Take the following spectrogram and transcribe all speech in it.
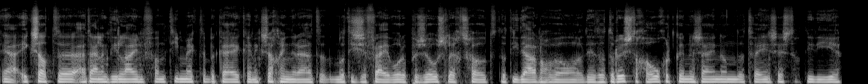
ja ik zat uh, uiteindelijk die line van Team Mac te bekijken. En ik zag inderdaad, omdat hij zijn vrije worpen zo slecht schoot, dat hij daar nog wel, dit had rustig hoger kunnen zijn dan de 62 die hij,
